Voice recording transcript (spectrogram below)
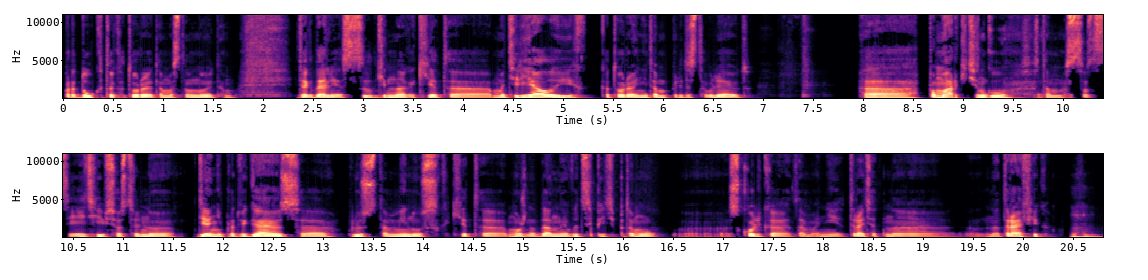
продукта, которая там основной, там, и так далее, ссылки на какие-то материалы их, которые они там предоставляют. А, по маркетингу, там, соцсети и все остальное, где они продвигаются, плюс там минус какие-то, можно данные выцепить по тому, э, сколько там они тратят на, на трафик. Угу.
